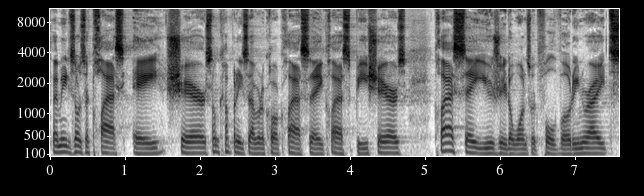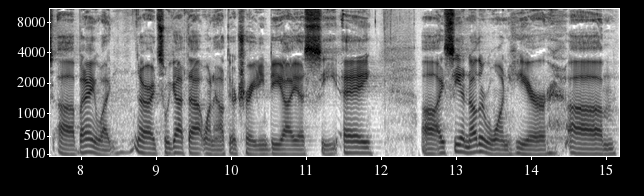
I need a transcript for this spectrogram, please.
that means those are Class A shares. Some companies I would call Class A, Class B shares. Class A usually the ones with full voting rights. Uh, but anyway, all right, so we got that one out there trading DISCA. Uh, I see another one here. Um,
